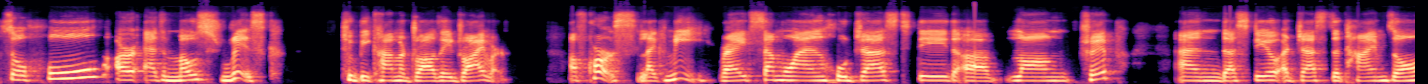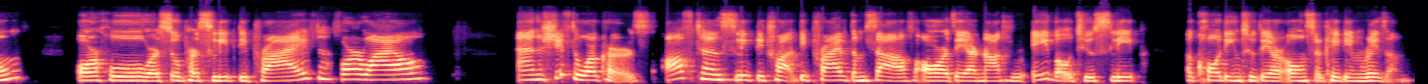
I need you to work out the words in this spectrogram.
So, who are at most risk to become a drowsy driver? Of course, like me, right? Someone who just did a long trip and uh, still adjust the time zone, or who were super sleep deprived for a while. And shift workers often sleep deprived themselves, or they are not able to sleep according to their own circadian rhythm.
